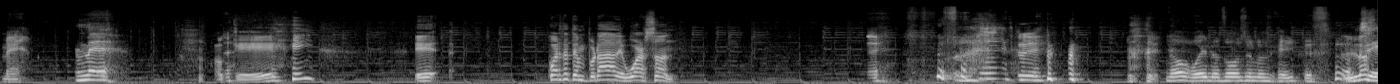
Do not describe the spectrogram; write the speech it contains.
Me. Me. Ok. Eh, cuarta temporada de Warzone. Eh, Eh, No, bueno, somos unos haters. Los- Sí,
